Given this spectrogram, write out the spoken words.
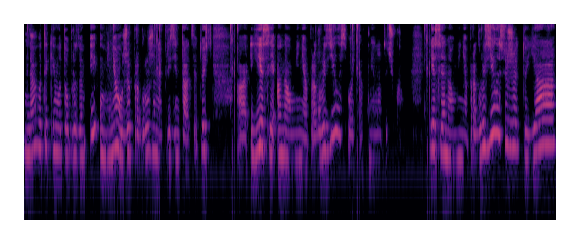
да, вот таким вот образом, и у меня уже прогруженная презентация. То есть, а, если она у меня прогрузилась, ой, так, минуточку, если она у меня прогрузилась уже, то я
